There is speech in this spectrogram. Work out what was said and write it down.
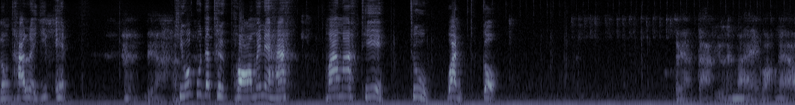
รองเท้าเหลือยี่สิบเอ็ดเดี๋ยวคิดว่ากูจะถึกพอไหมเนี่ยฮะ มามาที two one go ก็ยังกากอยู่เห็นไหมบอกแล้ว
